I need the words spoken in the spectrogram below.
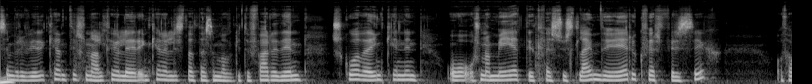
sem eru viðkendir, svona alþjóðlegir einkennalistar þar sem að þú getur farið inn, skoðað einkennin og, og svona metið hversu slæm þau eru hvert fyrir sig. Og þá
